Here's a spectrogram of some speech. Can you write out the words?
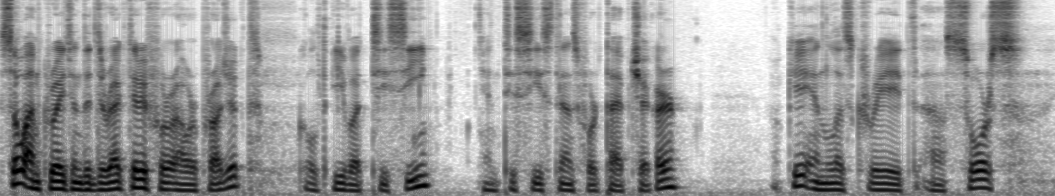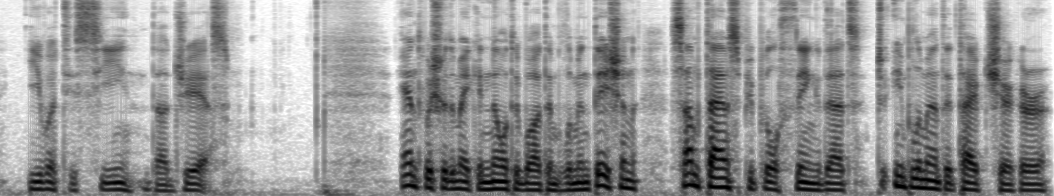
So I'm creating the directory for our project called EVA TC, and TC stands for type checker. Okay, and let's create a source evatc.js. And we should make a note about implementation. Sometimes people think that to implement a type checker,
